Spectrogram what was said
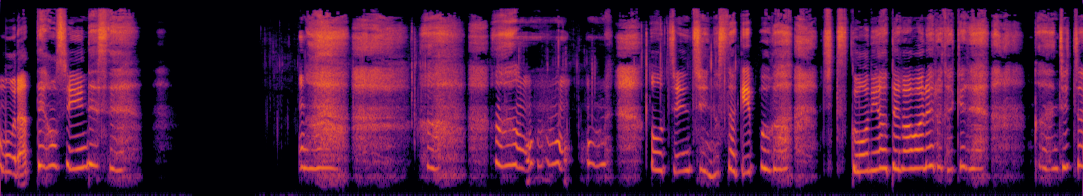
生にもらってほしいんです。おちんちんの先っぽが膣口にあてがわれるだけで感じちゃい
